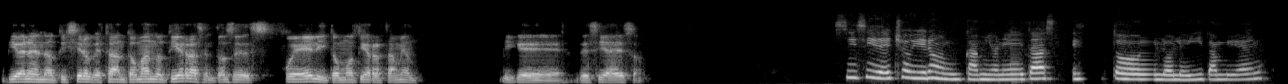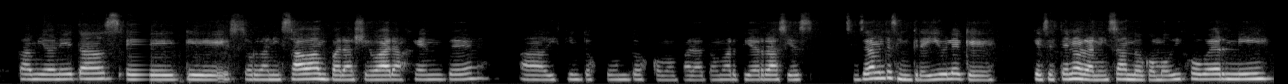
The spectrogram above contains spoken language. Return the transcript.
vio en el noticiero que estaban tomando tierras, entonces fue él y tomó tierras también. Vi que decía eso. Sí, sí, de hecho vieron camionetas, lo leí también, camionetas eh, que se organizaban para llevar a gente a distintos puntos como para tomar tierras y es sinceramente es increíble que, se estén organizando. Como dijo Bernie,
